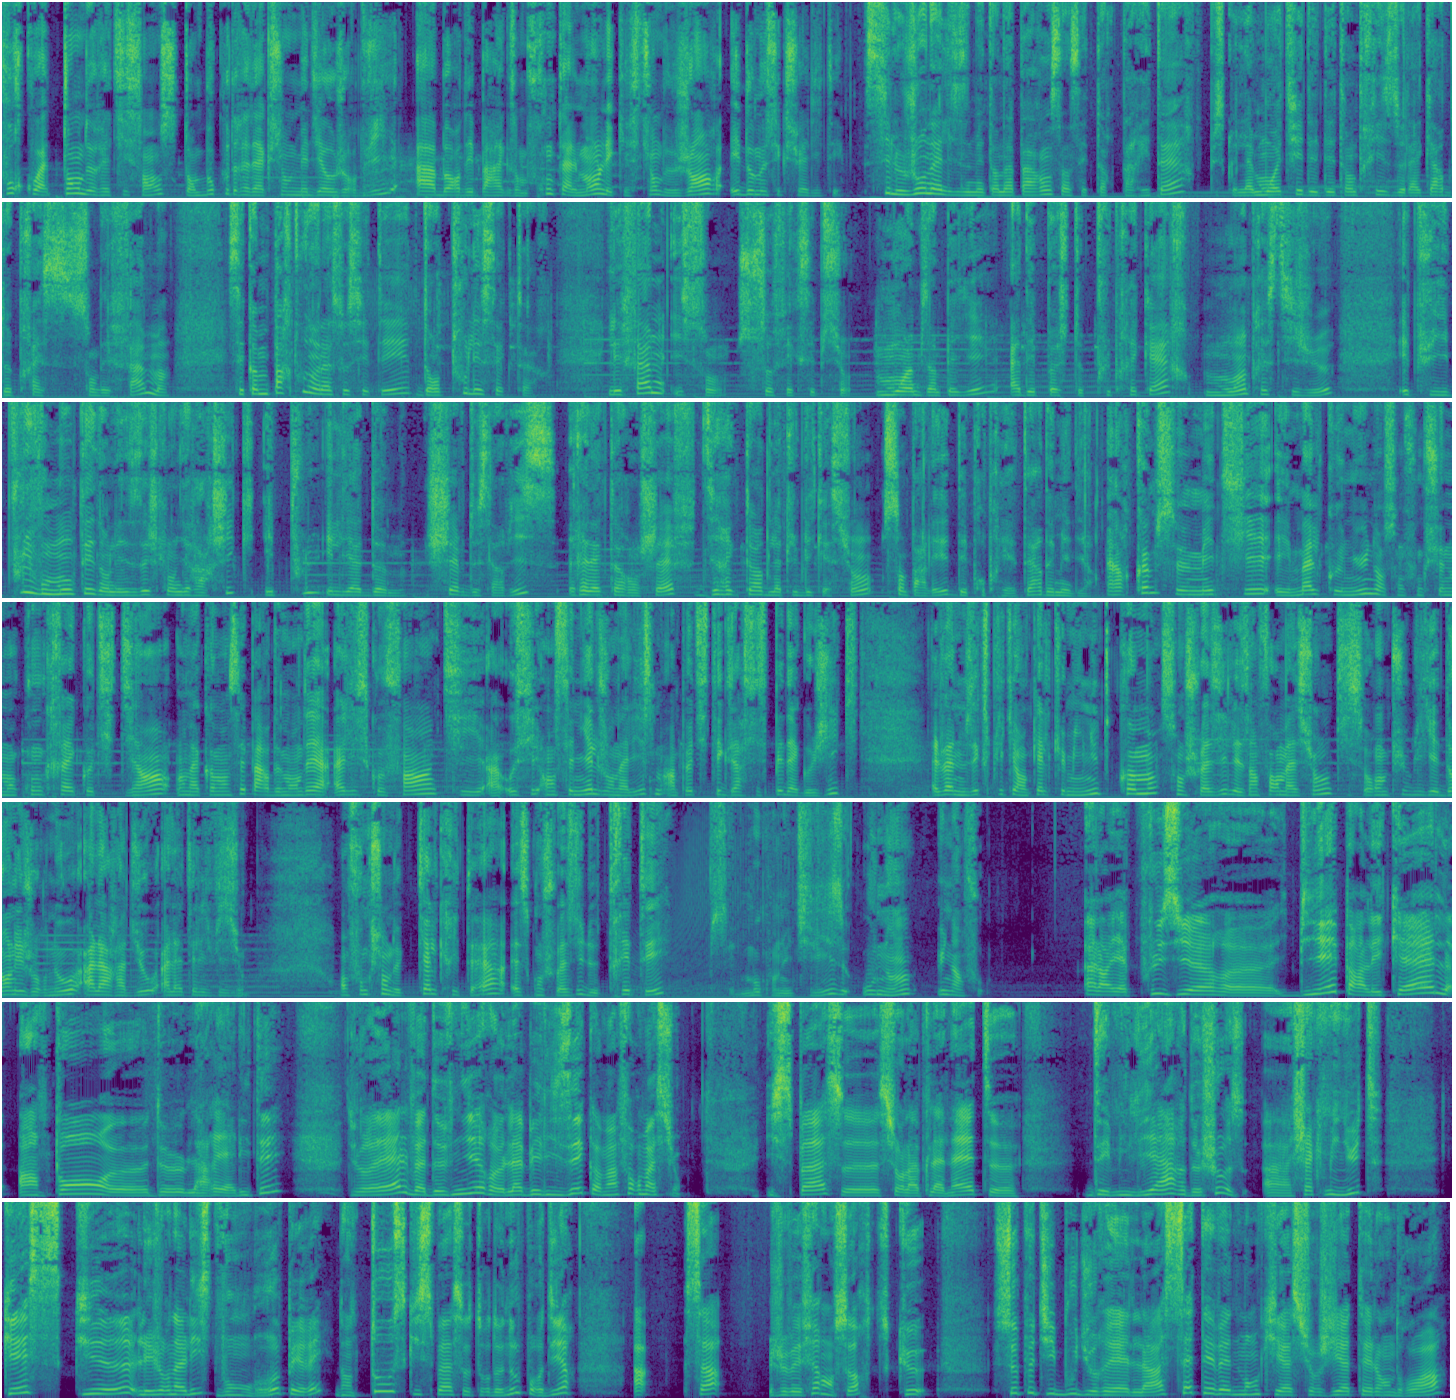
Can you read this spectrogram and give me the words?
Pourquoi tant de réticences dans beaucoup de rédactions de médias aujourd'hui à aborder par exemple frontalement les questions de genre et d'homosexualité Si le journalisme est en apparence un secteur paritaire, puisque la moitié des détentrices de la carte de presse sont des femmes, c'est comme partout dans la société, dans tous les secteurs. Les femmes y sont, sauf exception, moins bien payées, à des postes plus précaires, moins prestigieux. Et puis, plus vous montez dans les échelons hiérarchiques, et plus il y a d'hommes. Chefs de service, rédacteurs en chef, directeurs de la publication, sans parler des propriétaires des médias. Alors comme ce métier est mal connu dans son fonctionnement concret quotidien, on a commencé par demander à Alice Coffin, qui a aussi enseigné le journalisme, un petit exercice pédagogique. Elle va nous expliquer en quelques minutes comment sont choisies les informations qui seront publiées dans les journaux, à la radio, à la télévision. En fonction de quels critères est-ce qu'on choisit de traiter, c'est le mot qu'on utilise, ou non, une info alors, il y a plusieurs euh, biais par lesquels un pan euh, de la réalité, du réel, va devenir euh, labellisé comme information. Il se passe sur la planète des milliards de choses à chaque minute. Qu'est-ce que les journalistes vont repérer dans tout ce qui se passe autour de nous pour dire Ah, ça, je vais faire en sorte que ce petit bout du réel-là, cet événement qui a surgi à tel endroit,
